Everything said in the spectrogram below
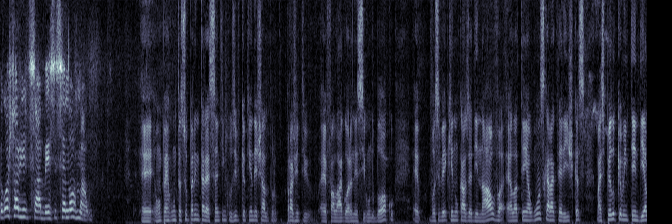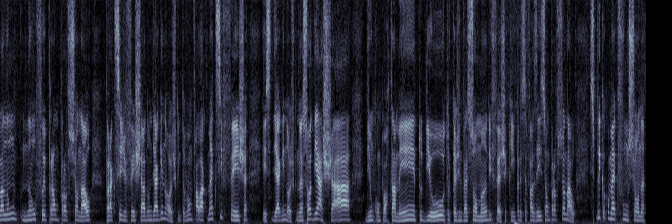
Eu gostaria de saber se isso é normal. É uma pergunta super interessante, inclusive, que eu tinha deixado para a gente é, falar agora nesse segundo bloco. É, você vê que no caso é de Nalva, ela tem algumas características, mas pelo que eu entendi, ela não, não foi para um profissional para que seja fechado um diagnóstico. Então vamos falar como é que se fecha esse diagnóstico. Não é só de achar de um comportamento, de outro, que a gente vai somando e fecha. Quem precisa fazer isso é um profissional. Explica como é que funciona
